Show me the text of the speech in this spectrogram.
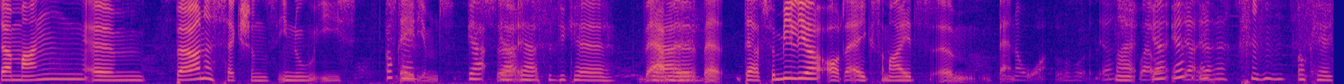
der er mange um, børnesections endnu i Okay. stadiums. Ja, så ja, ja, så de kan... være Ja, med ja. deres familie, og der er ikke så meget um, bannerord. Eller hvad hedder det? Nej, swear ja, ja, ja, ja. Okay.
